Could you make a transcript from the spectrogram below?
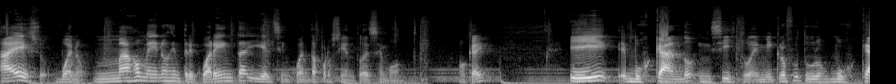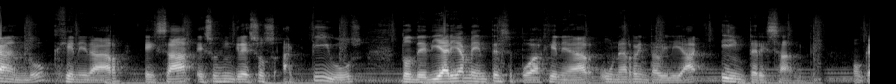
a eso? Bueno, más o menos entre 40 y el 50% de ese monto. ¿Ok? Y buscando, insisto, en microfuturos, buscando generar esos ingresos activos donde diariamente se pueda generar una rentabilidad interesante. ¿ok?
